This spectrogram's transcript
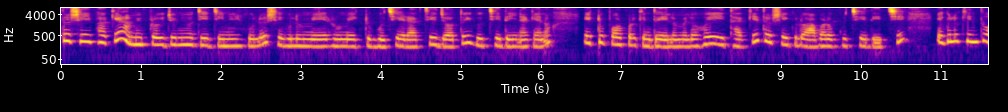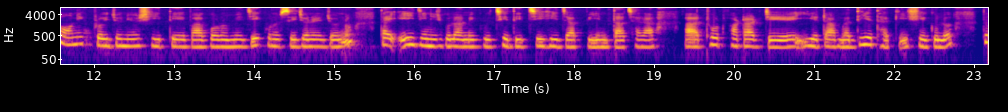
তো সেই ফাঁকে আমি প্রয়োজনীয় যে জিনিসগুলো, সেগুলো মেয়ের রুমে একটু গুছিয়ে রাখছি। যতই গুছিয়ে দিই না কেন একটু পরপর কিন্তু এলোমেলো হয়েই থাকে। তো সেগুলো আবারও গুছিয়ে দিচ্ছি। এগুলো কিন্তু অনেক প্রয়োজনীয় শীতে বা গরমে যে কোনো সিজনের জন্য। তাই এই জিনিসগুলো আমি গুছিয়ে দিচ্ছি। হিজাব পিন, তাছাড়া ঠোঁট ফাটার যে ইয়েটা আমরা দিয়ে থাকি সেগুলো। তো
